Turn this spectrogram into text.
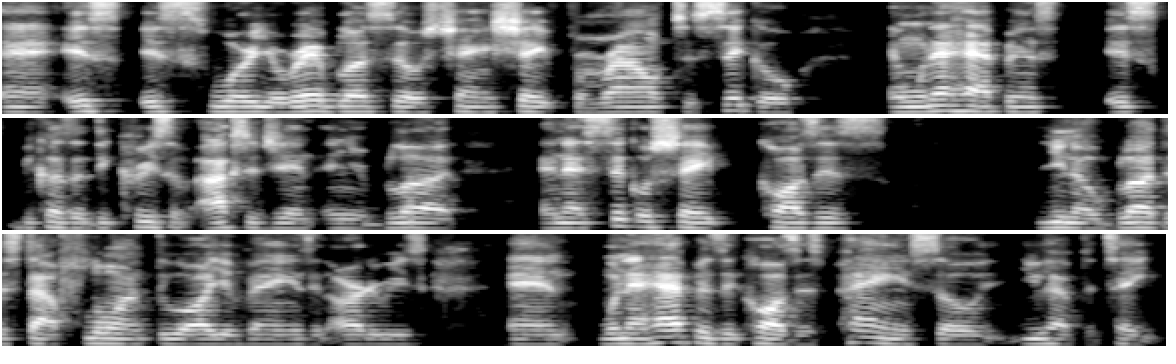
and it's it's where your red blood cells change shape from round to sickle, and when that happens, it's because of decrease of oxygen in your blood, and that sickle shape causes, you know, blood to stop flowing through all your veins and arteries, and when that happens, it causes pain. So you have to take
